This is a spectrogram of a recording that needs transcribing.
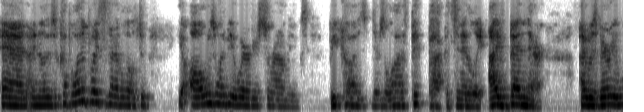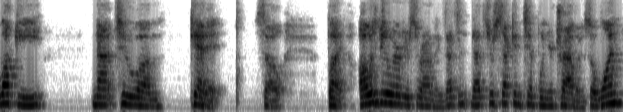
And I know there's a couple other places that have a level two you always want to be aware of your surroundings because there's a lot of pickpockets in Italy. I've been there. I was very lucky not to um, get it. So, but always be aware of your surroundings. That's that's your second tip when you're traveling. So one,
